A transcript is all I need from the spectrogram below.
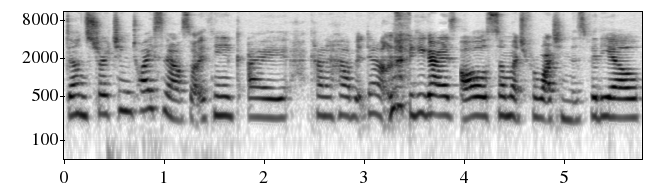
done stretching twice now, so I think I kind of have it down. Thank you guys all so much for watching this video.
